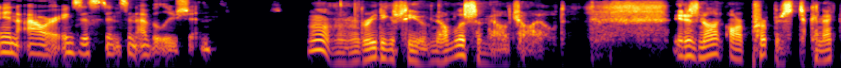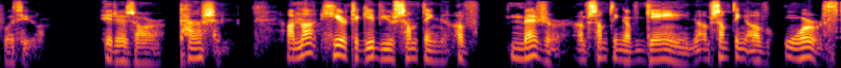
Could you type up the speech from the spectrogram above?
in our existence and evolution Mm, greetings to you. Now listen, now, child. It is not our purpose to connect with you. It is our passion. I'm not here to give you something of measure, of something of gain, of something of worth,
